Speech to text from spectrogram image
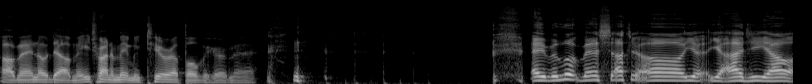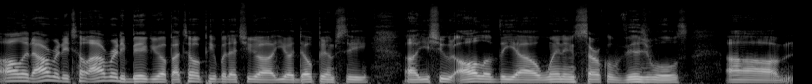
Oh man, no doubt, man. You trying to make me tear up over here, man. hey, but look, man, shout your uh your your IG out. All it. I already told. I already bigged you up. I told people that you uh you're a dope MC. Uh, you shoot all of the uh winning circle visuals, um,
